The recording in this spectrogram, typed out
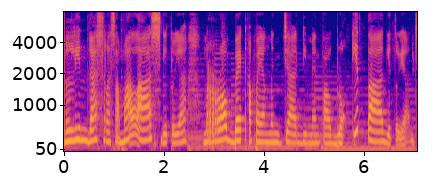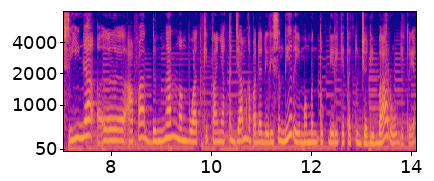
Melindas rasa malas gitu ya. Merobek apa yang menjadi mental block kita gitu ya. Sehingga eh, apa dengan membuat kitanya kejam kepada diri sendiri membentuk diri kita tuh jadi baru gitu ya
